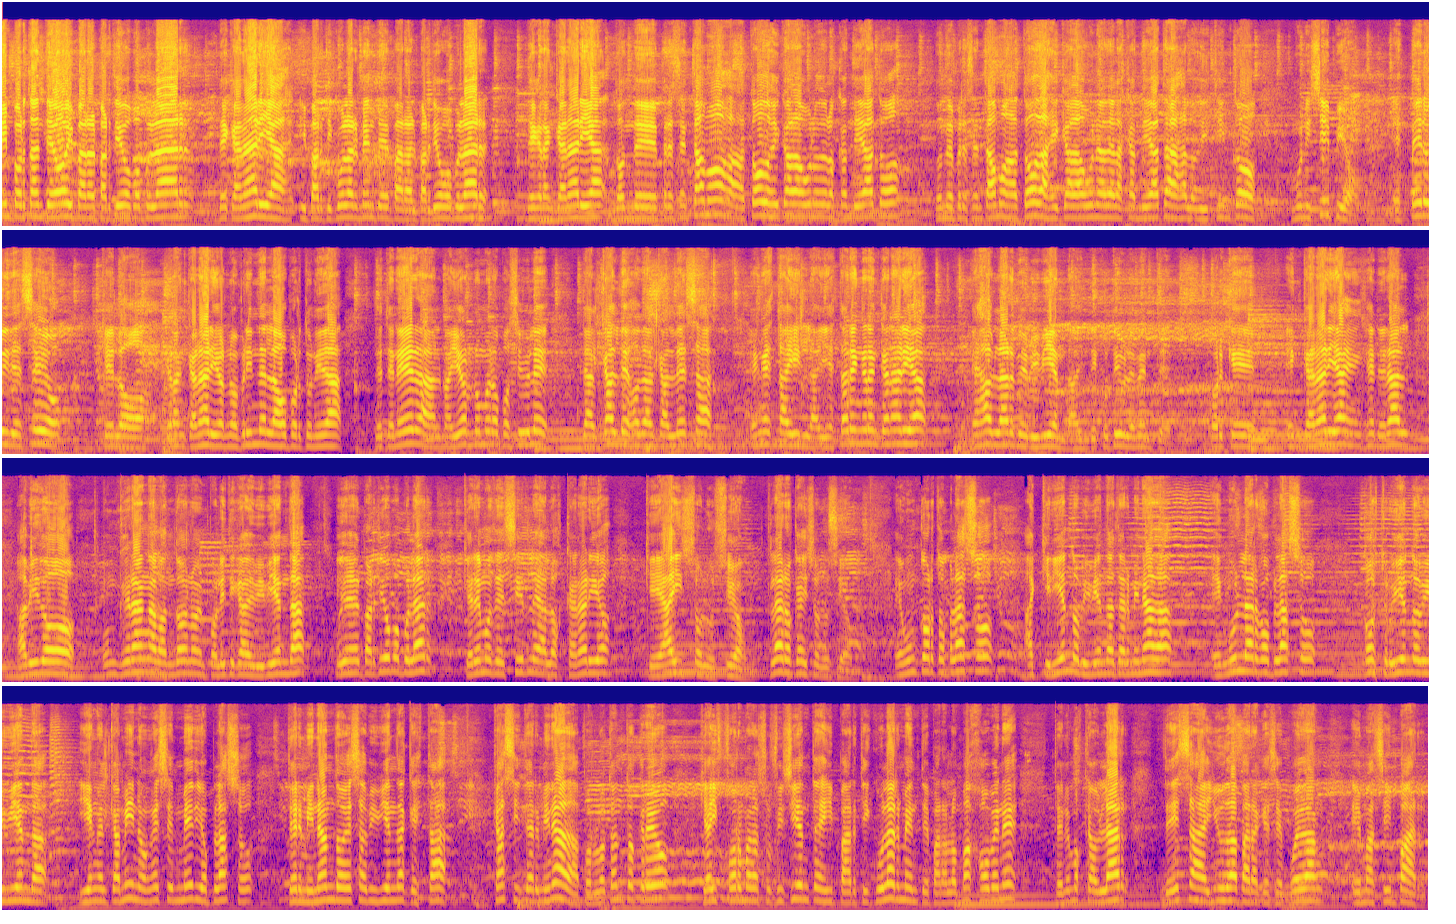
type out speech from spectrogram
día importante hoy para el Partido Popular de Canarias y particularmente para el Partido Popular de Gran Canaria, donde presentamos a todos y cada uno de los candidatos, donde presentamos a todas y cada una de las candidatas a los distintos municipios. Espero y deseo que los gran canarios nos brinden la oportunidad de tener al mayor número posible de alcaldes o de alcaldesas en esta isla. Y estar en Gran Canaria es hablar de vivienda, indiscutiblemente, porque en Canarias en general ha habido un gran abandono en política de vivienda y desde el Partido Popular queremos decirle a los canarios que hay solución, claro que hay solución. En un corto plazo adquiriendo vivienda terminada, en un largo plazo construyendo vivienda y en el camino, en ese medio plazo, terminando esa vivienda que está casi terminada. Por lo tanto, creo que hay fórmulas suficientes y particularmente para los más jóvenes tenemos que hablar de esa ayuda para que se puedan emancipar.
